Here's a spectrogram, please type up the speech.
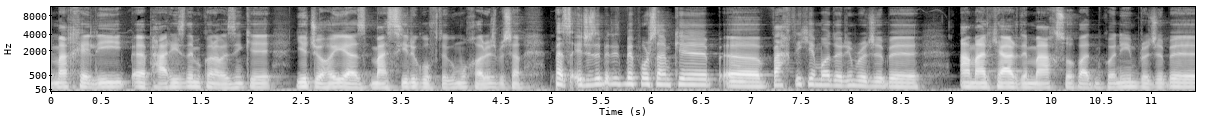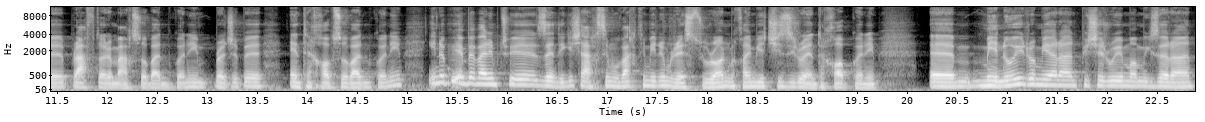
من خیلی پرهیز نمی‌کنم از اینکه یه جاهایی از مسیر گفتگومون خارج بشم. پس اجازه بدید بپرسم که وقتی که ما داریم راجع به عملکرد مغز صحبت می‌کنیم راجع به رفتار مغز صحبت می‌کنیم راجع به انتخاب صحبت می‌کنیم. اینو بیایم ببریم توی زندگی شخصیمون. وقتی میریم رستوران می‌خوایم یه چیزی رو انتخاب کنیم. منوی رو میارن پیش روی ما می‌گذارن.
